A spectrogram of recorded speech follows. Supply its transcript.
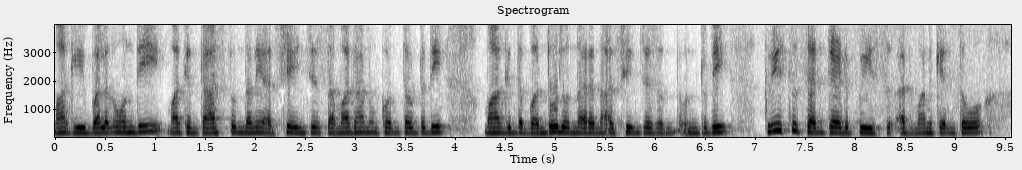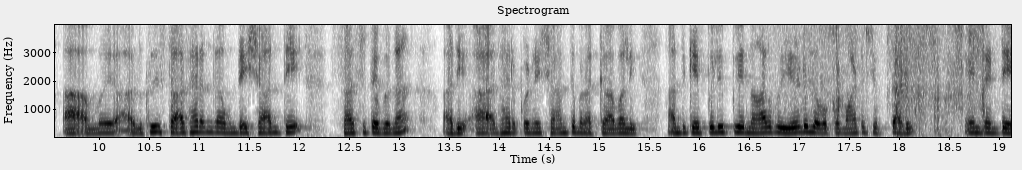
మాకు ఈ బలగం ఉంది మాకు ఇంత ఆస్తి ఉందని అతిశయించే సమాధానం కొంత ఉంటుంది. మాకు ఇంత బంధువులు ఉన్నారని అతిశయించే ఉంటుంది. క్రీస్తు సెంటెడ్ పీస్ అది మనకెంతో అది క్రీస్తు ఆధారంగా ఉండే శాంతి శాశ్వతమైన అది ఆధారపడిన శాంతి మనకు కావాలి. అందుకే పిలిపి నాలుగు ఏడులో ఒక మాట చెప్తాడు. ఏంటంటే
